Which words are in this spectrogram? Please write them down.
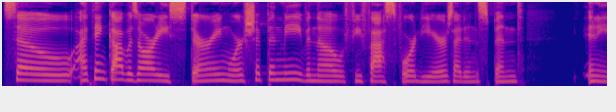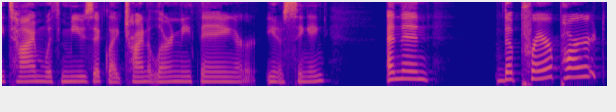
So I think God was already stirring worship in me, even though if you fast forward years, I didn't spend any time with music, like trying to learn anything or, you know, singing. And then the prayer part,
